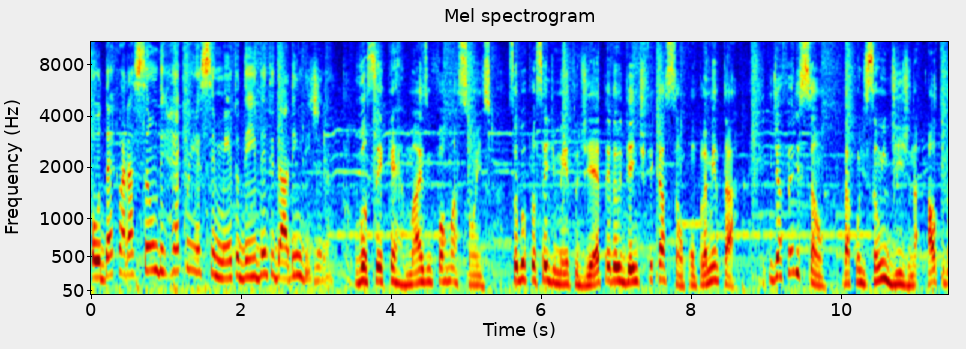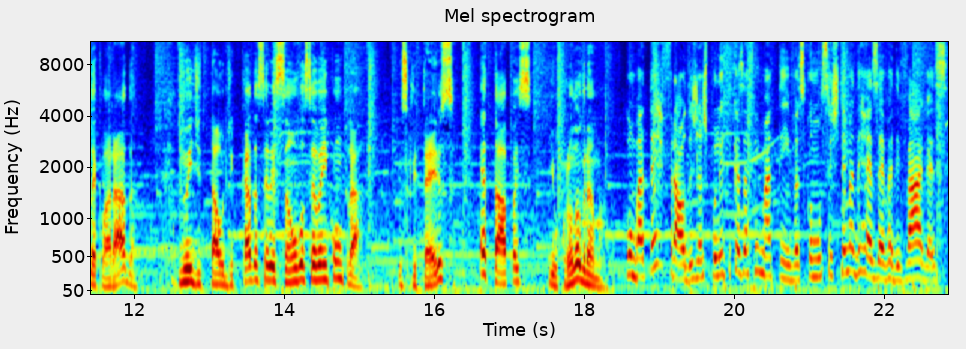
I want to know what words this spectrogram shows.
ou Declaração de Reconhecimento de Identidade Indígena. Você quer mais informações sobre o procedimento de heteroidentificação complementar e de aferição da condição indígena autodeclarada? No edital de cada seleção você vai encontrar os critérios, etapas e o cronograma. Combater fraudes nas políticas afirmativas como o sistema de reserva de vagas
